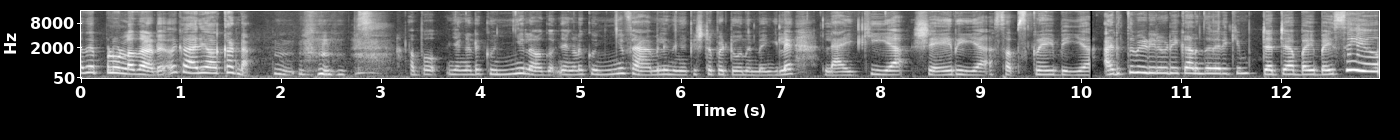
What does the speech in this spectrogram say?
അത് എപ്പോഴും ഉള്ളതാണ്. അത് കാര്യമാക്കണ്ട. അപ്പോൾ ഞങ്ങളുടെ കുഞ്ഞു ലോകം ഞങ്ങളുടെ കുഞ്ഞു ഫാമിലി നിങ്ങൾക്ക് ഇഷ്ടപ്പെട്ടു എന്നുണ്ടെങ്കിൽ ലൈക്ക് ചെയ്യുക ഷെയർ ചെയ്യുക സബ്സ്ക്രൈബ് ചെയ്യുക. അടുത്ത വീഡിയോയിലൂടെ കാണുന്നവരേക്കും tata bye bye. See you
